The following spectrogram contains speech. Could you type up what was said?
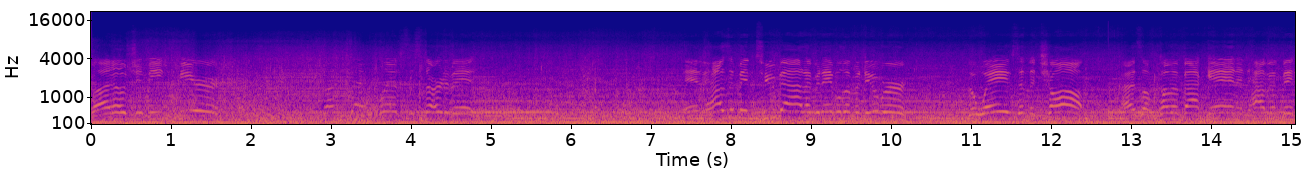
By Ocean Beach Pier. Sunset Cliffs, the start of it. And it hasn't been too bad. I've been able to maneuver the waves and the chop as I'm coming back in and haven't been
